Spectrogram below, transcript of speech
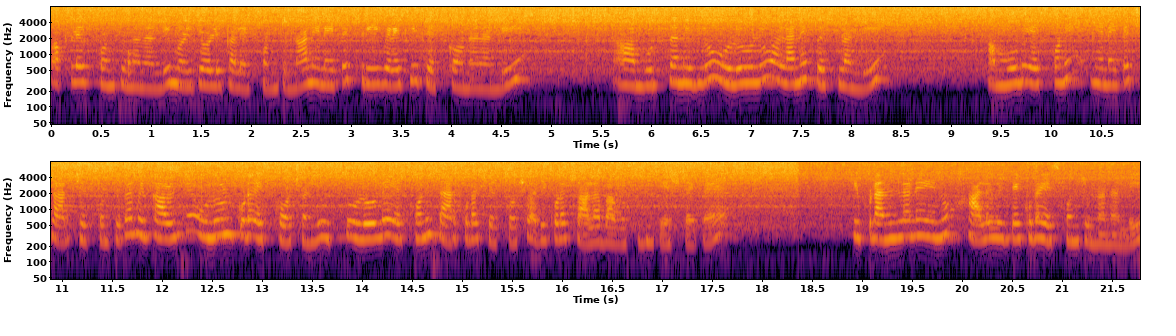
పప్పులు వేసుకుంటున్నానండి. మొలికి ఒలికలు వేసుకుంటున్నా. నేనైతే త్రీ వెరైటీస్ వేసుకున్నానండి. బుడ్సనిడ్లు ఉలువులు అలానే పెస్సులు అండి ఆ మూడు వేసుకొని నేనైతే చారు చేసుకుంటున్నా. మీరు కావాలంటే ఉలువులు కూడా వేసుకోవచ్చు అండి ఉప్పు ఉలువులే వేసుకొని చారు కూడా చేసుకోవచ్చు. అది కూడా చాలా బాగా వస్తుంది టేస్ట్ అయితే. ఇప్పుడు అందులోనే నేను ఆలుగడ్డ కూడా వేసుకుంటున్నానండి.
